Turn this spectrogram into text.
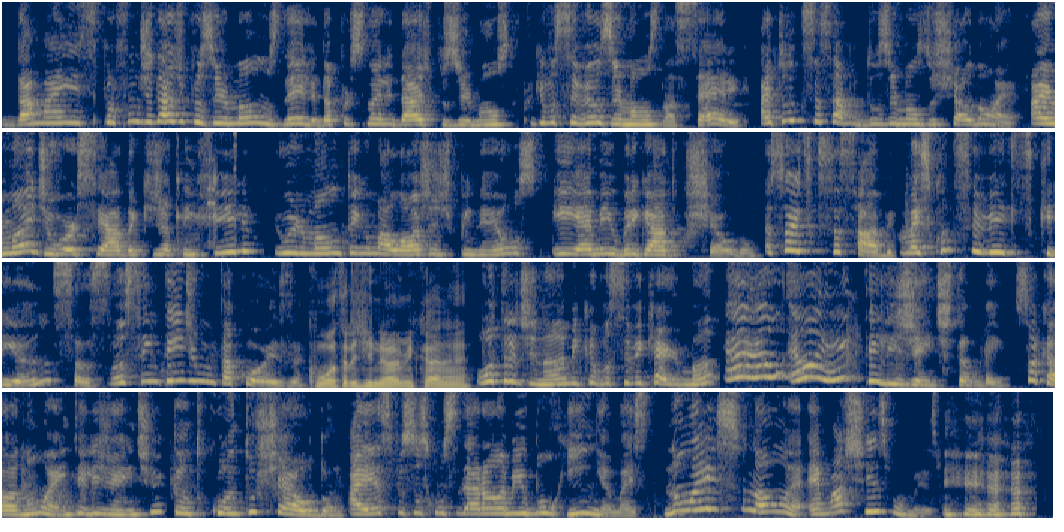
dá mais profundidade pros irmãos dele, dá personalidade pros irmãos. Porque você vê os irmãos na série, aí tudo que você sabe dos irmãos do Sheldon é: a irmã é divorciada que já tem filho, e o irmão tem uma loja de pneus e é meio brigado com o Sheldon. É só isso que você sabe. Mas quando você vê eles crianças, você entende muita coisa. Com outra dinâmica, né? Outra dinâmica, você vê que a irmã, é, ela é inteligente também. Só que ela não é inteligente tanto quanto o Sheldon. Aí as pessoas consideram ela meio burrinha, mas não é isso não, é, é machismo mesmo.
